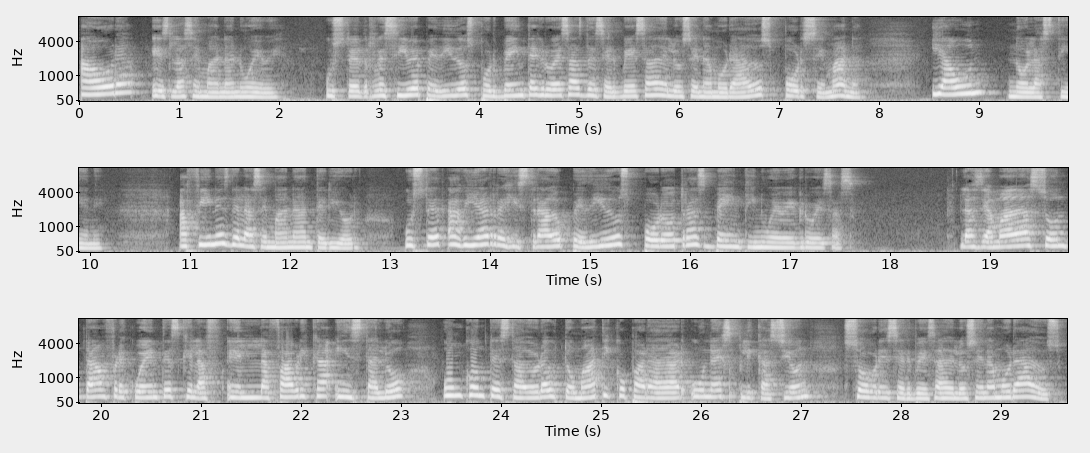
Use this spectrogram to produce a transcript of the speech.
Ahora es la semana 9. Usted recibe pedidos por 20 gruesas de cerveza de los enamorados por semana y aún no las tiene. A fines de la semana anterior, usted había registrado pedidos por otras 29 gruesas. Las llamadas son tan frecuentes que la, la, fábrica instaló un contestador automático para dar una explicación sobre cerveza de los enamorados.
